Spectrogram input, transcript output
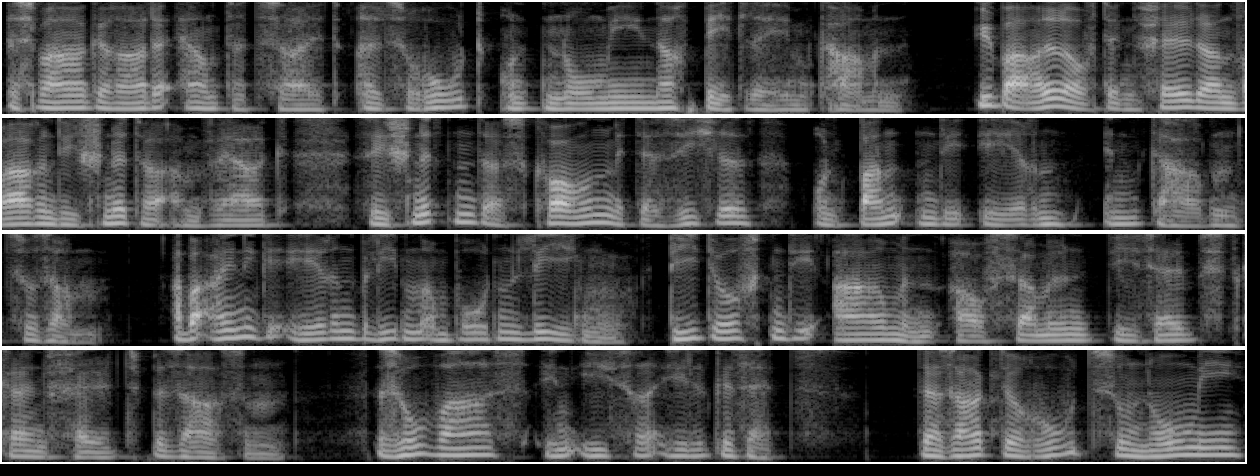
Es war gerade Erntezeit, als Ruth und Nomi nach Bethlehem kamen. Überall auf den Feldern waren die Schnitter am Werk. Sie schnitten das Korn mit der Sichel und banden die Ähren in Garben zusammen. Aber einige Ähren blieben am Boden liegen. Die durften die Armen aufsammeln, die selbst kein Feld besaßen. So war es in Israel Gesetz. Da sagte Ruth zu Nomi,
